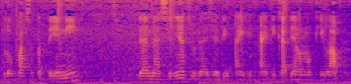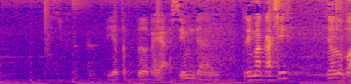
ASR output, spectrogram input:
kelupas seperti ini dan hasilnya sudah jadi ID card yang mengkilap. Dia tebel kayak SIM dan terima kasih. Jangan lupa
